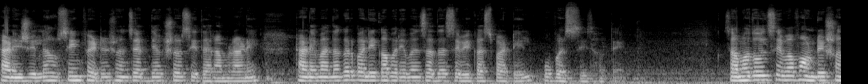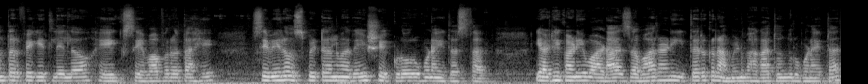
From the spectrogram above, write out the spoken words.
ठाणे जिल्हा हौसिंग फेडरेशनचे अध्यक्ष सीताराम राणे ठाणे महानगरपालिका परिवहन सदस्य विकास पाटील उपस्थित होते. समतोल सेवा फाउंडेशनतर्फे घेतलेलं हे एक सेवाव्रत आहे. सिव्हिल हॉस्पिटलमध्ये शेकडो रुग्ण येत असतात. या ठिकाणी वाडा जव्हार आणि इतर ग्रामीण भागातून रुग्ण येतात.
